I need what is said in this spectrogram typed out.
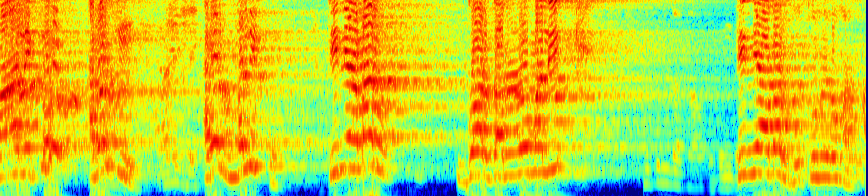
মালিকও আবার কি? আবার মালিক তিনি আমার গরদানেরও মালিক তিনি আবার হুকুমেরও মালিক।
